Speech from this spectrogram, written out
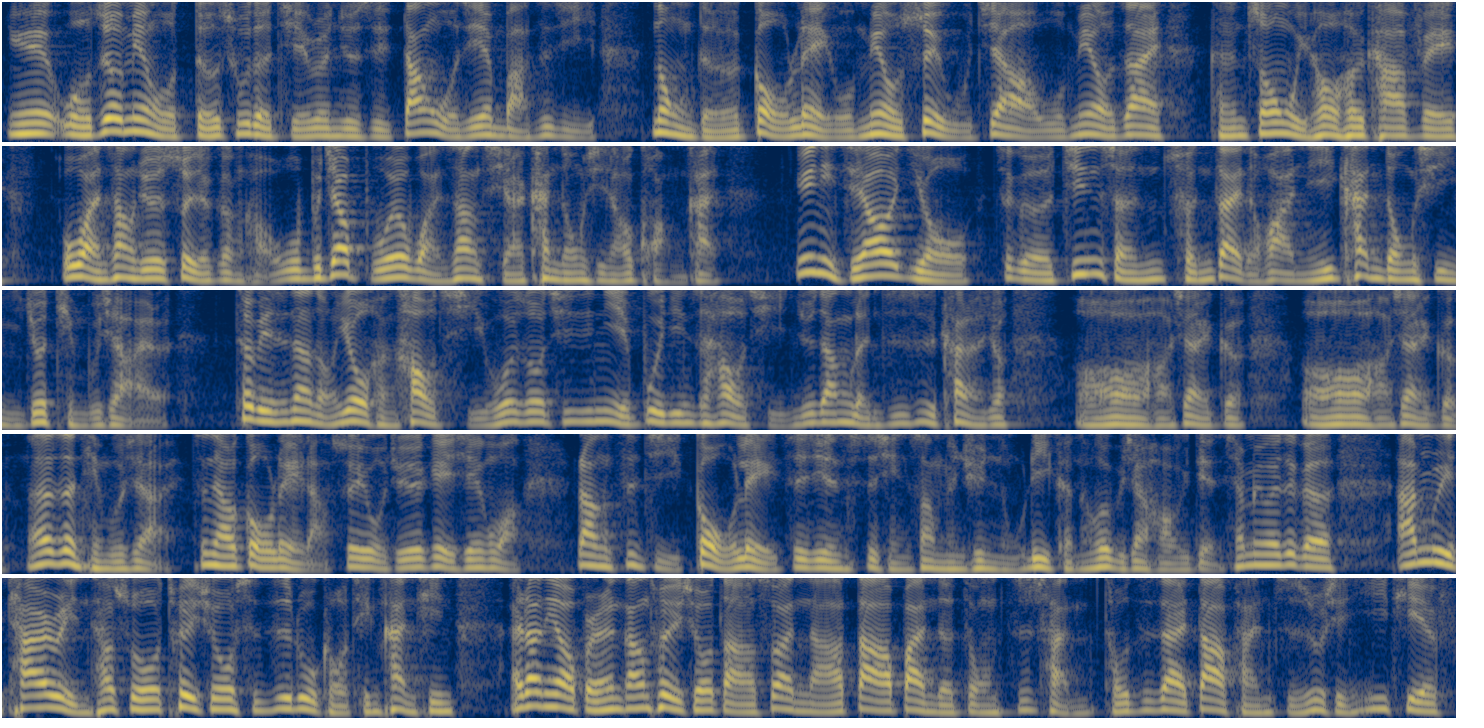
因为我最后面我得出的结论就是，当我今天把自己弄得够累，我没有睡午觉，我没有在可能中午以后喝咖啡，我晚上就会睡得更好，我比较不会晚上起来看东西然后狂看。因为你只要有这个精神存在的话，你一看东西你就停不下来了。特别是那种又很好奇，或者说其实你也不一定是好奇，你就当冷知识看了就哦，好下一个，哦，好下一个，那真的停不下来，真的要够累了。所以我觉得可以先往让自己够累这件事情上面去努力，可能会比较好一点。下面为这个 I'm retiring，他说退休十字路口停看听。哎，大家好，本人刚退休，打算拿大半的总资产投资在大盘指数型 ETF。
